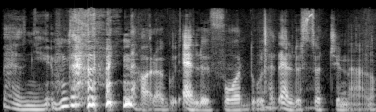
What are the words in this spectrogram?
Ennyi. De ne haragudj, előfordul, hát először csinálom.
